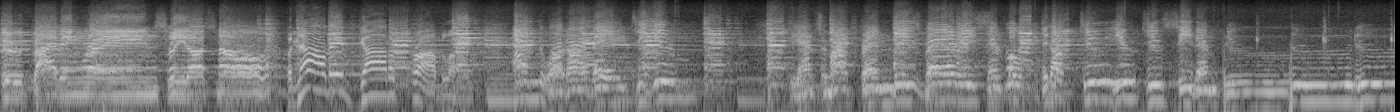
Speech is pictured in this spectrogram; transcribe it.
Through driving rain, sleet or snow. But now they've got a problem. And what are they to do? The answer, my friend, is very simple. It's up to you to see them through.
